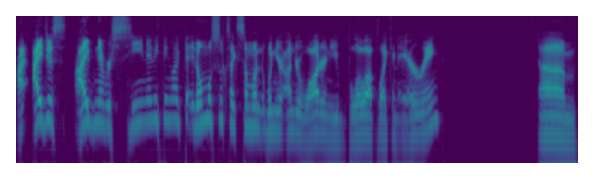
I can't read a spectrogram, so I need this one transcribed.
I, I just I've never seen anything like that. It almost looks like someone when you're underwater and you blow up like an air ring. Um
